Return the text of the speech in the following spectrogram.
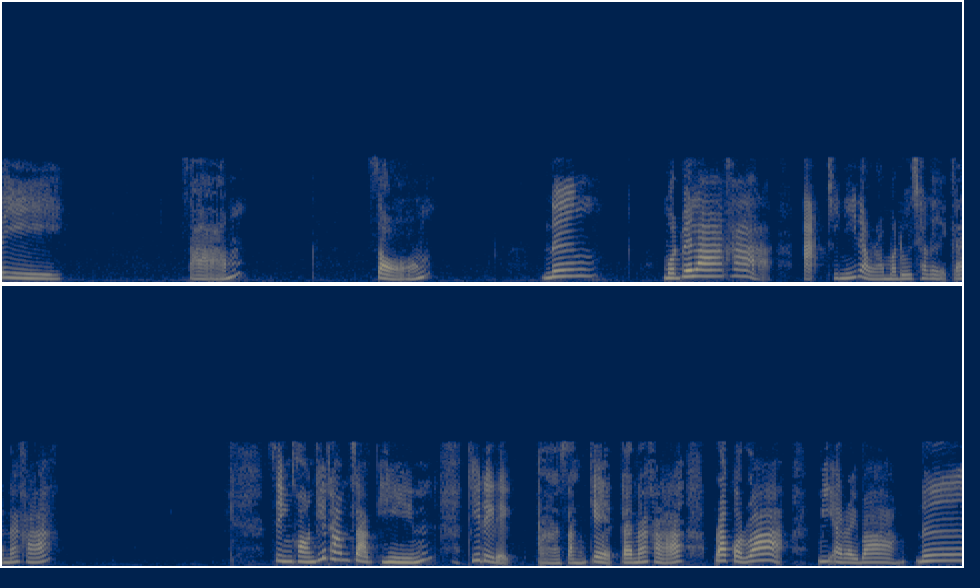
สี่สามสองหนึ่งหมดเวลาค่ะอะ ทีนี้เดี๋ยวเรามาดูเฉลยกันนะคะ สิ่งของที่ทำจากหินที่เด็กๆ สังเกตกันนะคะ ปรากฏว่ามีอะไรบ้างหนึ่ง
